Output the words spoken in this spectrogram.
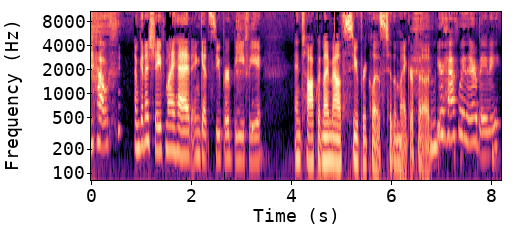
How? I'm gonna shave my head and get super beefy and talk with my mouth super close to the microphone. You're halfway there, baby.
